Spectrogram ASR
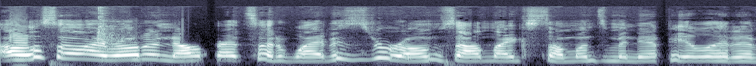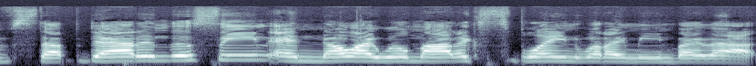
Also, I wrote a note that said, Why does Jerome sound like someone's manipulative stepdad in this scene? And no, I will not explain what I mean by that.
